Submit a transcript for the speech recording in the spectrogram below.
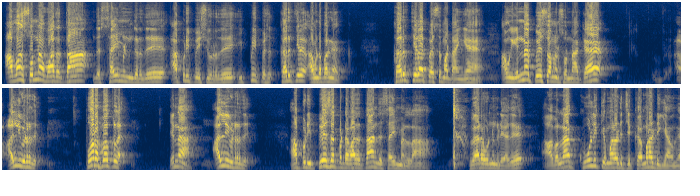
அவன் சொன்ன வாதத்தான் இந்த சைமன்ங்கிறது அப்படி பேசி விடுறது இப்படி பேச கருத்தியில் அவனை பாருங்க கருத்தியெல்லாம் பேச மாட்டாங்க. அவங்க என்ன பேசுவாங்கன்னு சொன்னாக்க அள்ளி விடுறது. போகிற போக்கில் என்ன? அள்ளி விடுறது. அப்படி பேசப்பட்ட வாதத்தான் இந்த சைமன்லாம். வேற ஒன்றும் கிடையாது. அவெல்லாம் கூலிக்கு மரடிச்சு கமராட்டிக்கு அவங்க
